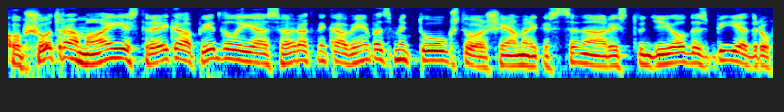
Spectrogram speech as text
Kopš 2. māja streikā piedalījās vairāk nekā 11 tūkstoši Amerikas scenāristu ģildes biedru.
